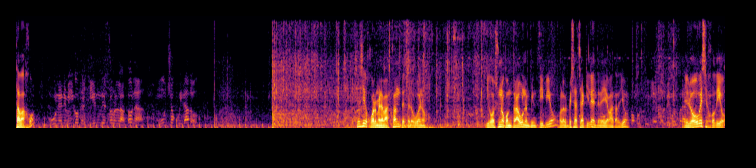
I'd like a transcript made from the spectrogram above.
¿Está abajo? Un enemigo desciende sobre la zona. Mucho cuidado. Sí, sí, jugármela bastante, pero bueno. Digo, es uno contra uno en principio. Con la PPSH aquí le tendría que matar yo. El UAV se jodió.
